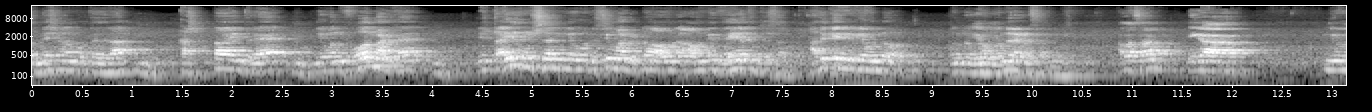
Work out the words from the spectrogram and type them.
ಸಂದೇಶಗಳನ್ನು ಕೊಡ್ತಾ ಇದ್ದೀರಾ. ಕಷ್ಟ ಇದ್ರೆ ನೀವು ಒಂದು ಫೋನ್ ಮಾಡಿದ್ರೆ ಇಷ್ಟು ಐದು ನಿಮಿಷದಲ್ಲಿ ನೀವು ರಿಸೀವ್ ಮಾಡಿಬಿಟ್ಟು ಅವ್ರ ಅವ್ರಿಗೆ ಧೈರ್ಯ ಕೊಡ್ತೀವಿ ಸರ್. ಅದಕ್ಕೆ ನಿಮಗೆ ಒಂದು ಒಂದು ತೊಂದರೆ ತೊಂದರೆಗಳು ಸರ್. ಅಲ್ಲ ಸರ್ ಈಗ ನೀವು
